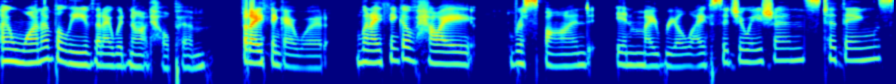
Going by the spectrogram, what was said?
I want to believe that I would not help him. but I think I would. When I think of how I respond in my real life situations to things,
